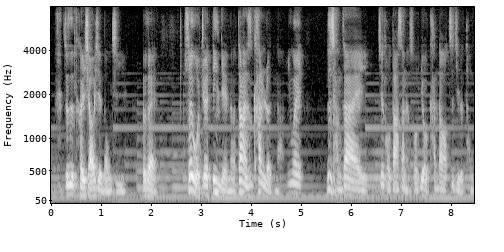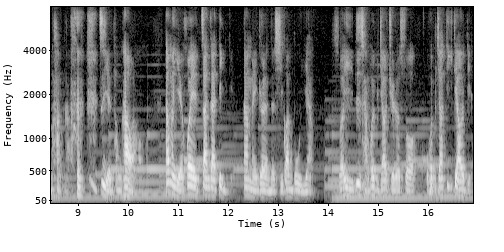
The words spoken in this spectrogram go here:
就是推销一些东西，对不对？所以我觉得定点呢，当然是看人啦，因为。日常在街头搭讪的时候，又有看到自己的同行啊，自己的同好啊，他们也会站在定点。那每个人的习惯不一样，所以日常会比较觉得说，我会比较低调一点。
